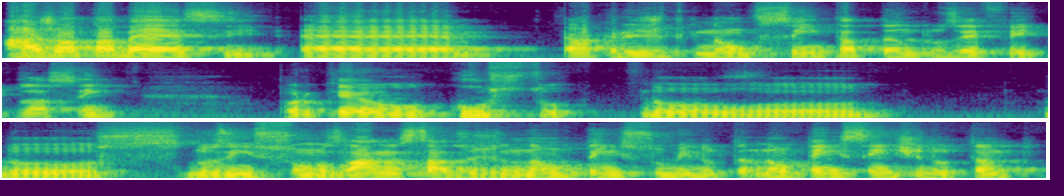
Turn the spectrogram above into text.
A JBS, é, eu acredito que não sinta tantos efeitos assim, porque o custo do, dos, dos insumos lá nos Estados Unidos não tem subido, não tem sentido tanto.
